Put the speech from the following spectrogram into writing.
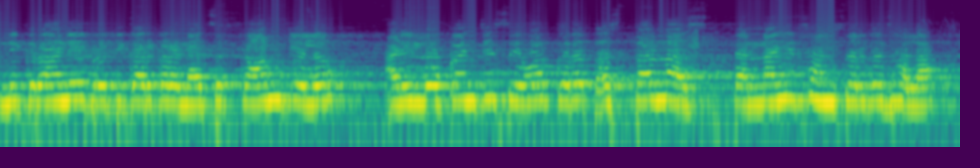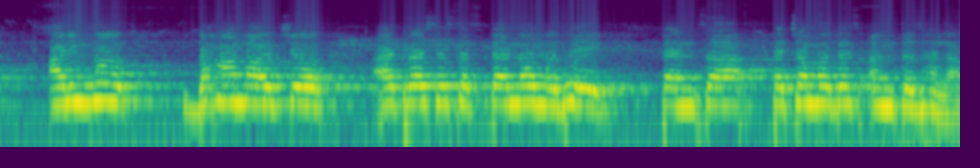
निकराने प्रतिकार करण्याचं काम केलं आणि लोकांची सेवा करत असतानाच त्यांनाही संसर्ग झाला. आणि मग दहा मार्च अठराशे सत्त्याण्णवमध्ये त्यांचा त्याच्यामध्येच अंत झाला.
